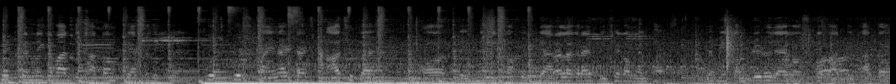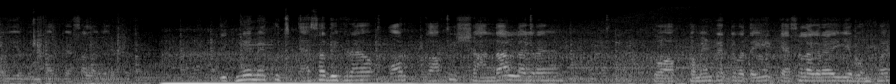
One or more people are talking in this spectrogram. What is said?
फिट करने के बाद दिखाता हूँ कैसे दिख रहा है। कुछ कुछ फाइनल टच आ चुका है और देखने में काफ़ी प्यारा लग रहा है पीछे का बम्पर जब ये कंप्लीट हो जाएगा, उसके बाद दिखाता हूँ ये बम्पर कैसा लग रहा है। दिखने में कुछ ऐसा दिख रहा है और काफ़ी शानदार लग रहा है। तो आप कमेंट करके बताइए कैसा लग रहा है ये बम्पर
